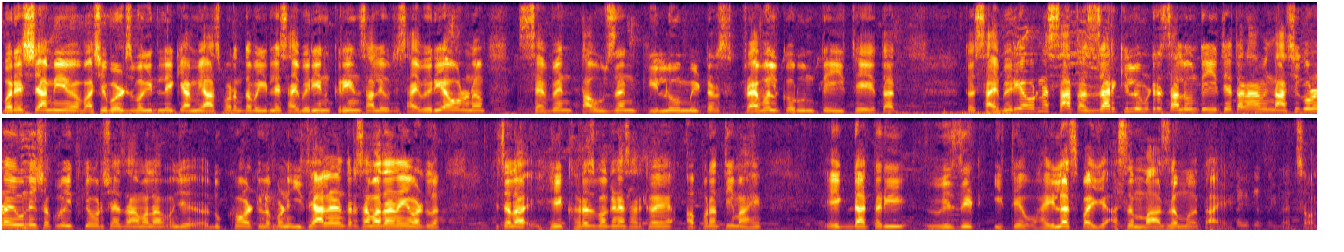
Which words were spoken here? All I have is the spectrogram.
बरेचसे आम्ही असे बर्ड्स बघितले की आम्ही आजपर्यंत बघितले. सायबेरियन क्रेन्स आले होते सायबेरियावरनं सेवन थाउजंड किलोमीटर्स ट्रॅव्हल करून ते इथे येतात. तर सायबेरियावरनं सात हजार किलोमीटर चालवून ते इथे तर आम्ही नाशिकवरनं येऊ नाही शकलो इतके वर्षाचं. आम्हाला म्हणजे दुःख वाटलं पण इथे आल्यानंतर समाधानही वाटलं की चला हे खरंच बघण्यासारखं आहे अप्रतिम आहे. एकदा तरी विजिट इथे व्हायलाच पाहिजे असं माझं मत आहे. दॅट्स ऑल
